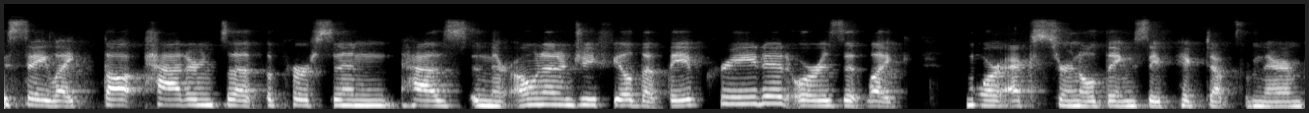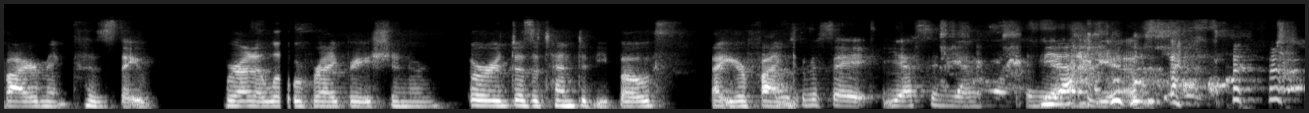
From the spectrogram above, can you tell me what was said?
say like thought patterns that the person has in their own energy field that they've created? Or is it like more external things they've picked up from their environment because they were at a lower vibration? Or or does it tend to be both that you're finding i was going to say yes and yes and yes yeah. and yes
